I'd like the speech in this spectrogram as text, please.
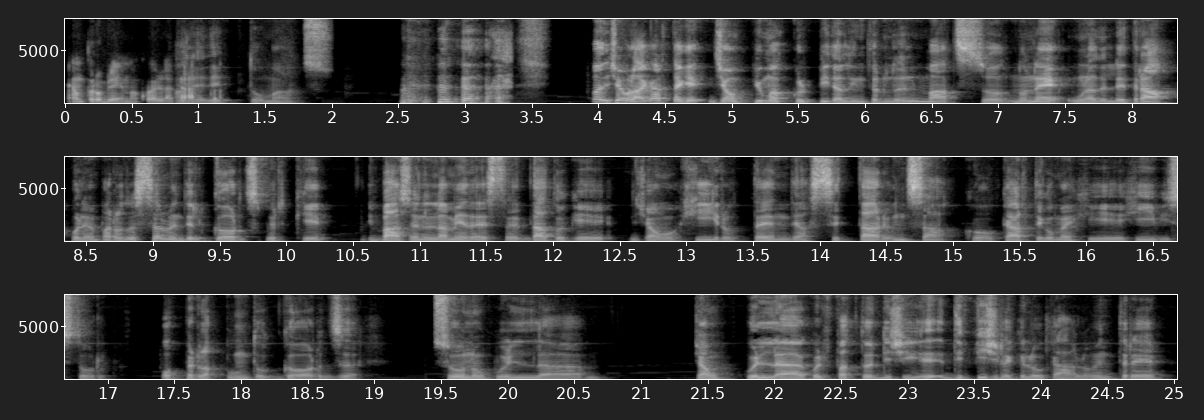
è un problema quella carta. Maledetto mazzo. Poi diciamo la carta che diciamo, più mi ha colpito all'interno del mazzo non è una delle trappole, ma paradossalmente il Gorz perché di base nella mia testa è dato che diciamo Hero tende a settare un sacco, carte come He- Heavistor o per l'appunto Gorz sono quel, eh, diciamo, quel, quel fattore dici, è difficile che lo calo, mentre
